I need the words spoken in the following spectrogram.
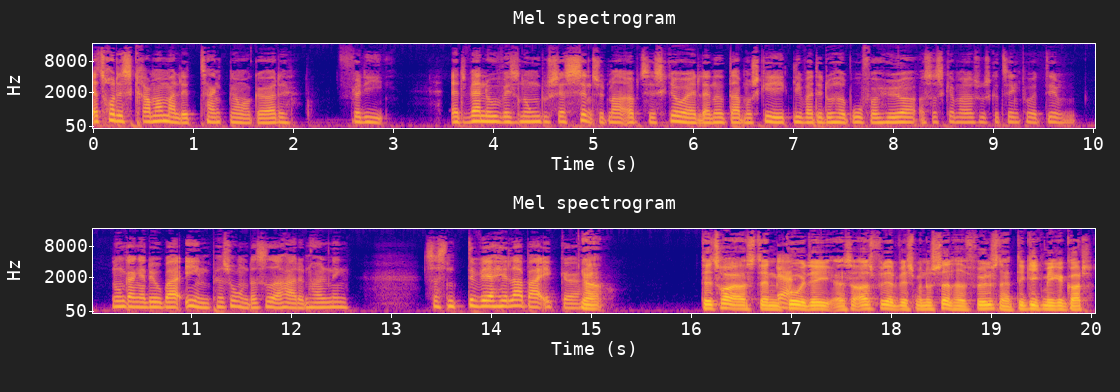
Jeg tror, det skræmmer mig lidt, tanken om at gøre det. Fordi, at hvad nu, hvis nogen, du ser sindssygt meget op til, skriver et eller andet, der måske ikke lige var det, du havde brug for at høre, og så skal man også huske at tænke på, at det, nogle gange er det jo bare én person, der sidder og har den holdning. Så sådan, det vil jeg hellere bare ikke gøre. Ja. Det tror jeg også, det er en ja. God idé. Altså også fordi, at hvis man nu selv havde følelsen af, at det gik mega godt,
